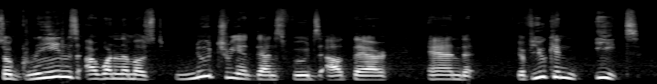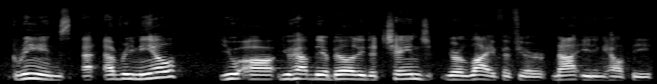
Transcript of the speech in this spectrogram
So, greens are one of the most nutrient dense foods out there, and if you can eat greens at every meal, you, uh, you have the ability to change your life if you're not eating healthy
